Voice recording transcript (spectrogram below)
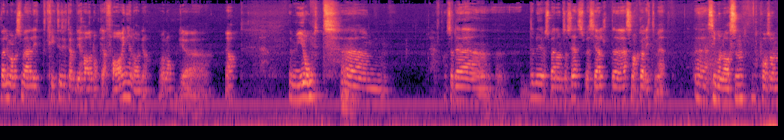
veldig mange som er litt kritiske til om de har nok erfaring i laget. da, Og nok eh, Ja. Det er mye ungt. Um, så det, det blir jo spennende å se. Spesielt eh, Jeg snakka litt med eh, Simon Larsen på sånn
